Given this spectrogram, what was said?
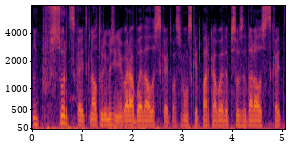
um professor de skate que na altura, imaginem, agora há boia de aulas de skate. Vocês vão ao skatepark, há boia de pessoas a dar aulas de skate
